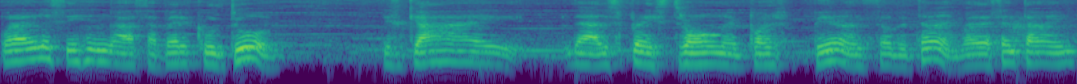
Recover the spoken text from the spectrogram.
But I really see him as a very cool dude. This guy that is pretty strong and appearance all the time, but at the same time,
